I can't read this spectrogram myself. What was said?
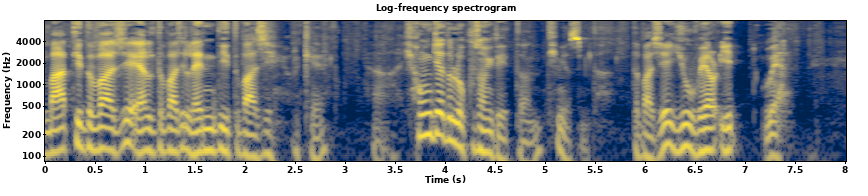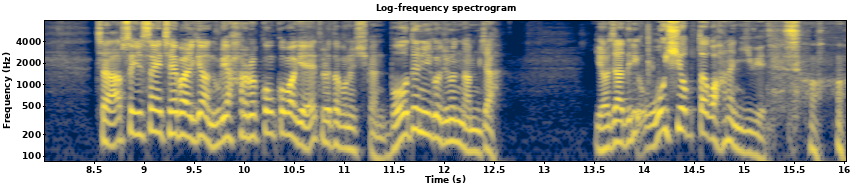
마티 드바지, 엘 드바지, 랜디 드바지 이렇게 형제들로 구성이 되어 있던 팀이었습니다. 드바지의 You Wear It Well. 자, 앞서 일상의 재발견, 우리 하루를 꼼꼼하게 들여다보는 시간, 뭐든 읽어주는 남자. 여자들이 옷이 없다고 하는 이유에 대해서.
